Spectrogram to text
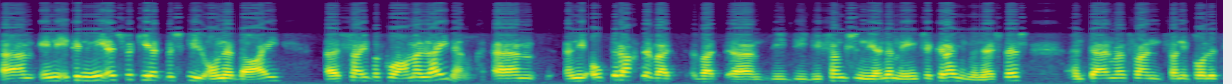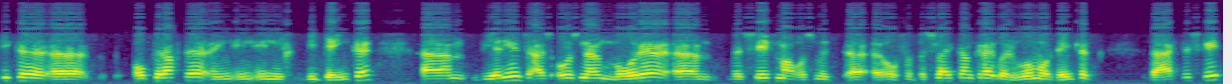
Ehm um, en die ekonomie is verkeerd bestuur onder daai uh, sy bekwame leiding. Ehm um, in die opdragte wat wat ehm uh, die die die funksionele mense kry, ministers in terme van van die politieke uh opdragte en en en die, die denke. Ehm um, weer eens as ons nou môre ehm um, besef maar ons moet uh, of 'n besluit kan kry oor hoe om ordentlik werk te skep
